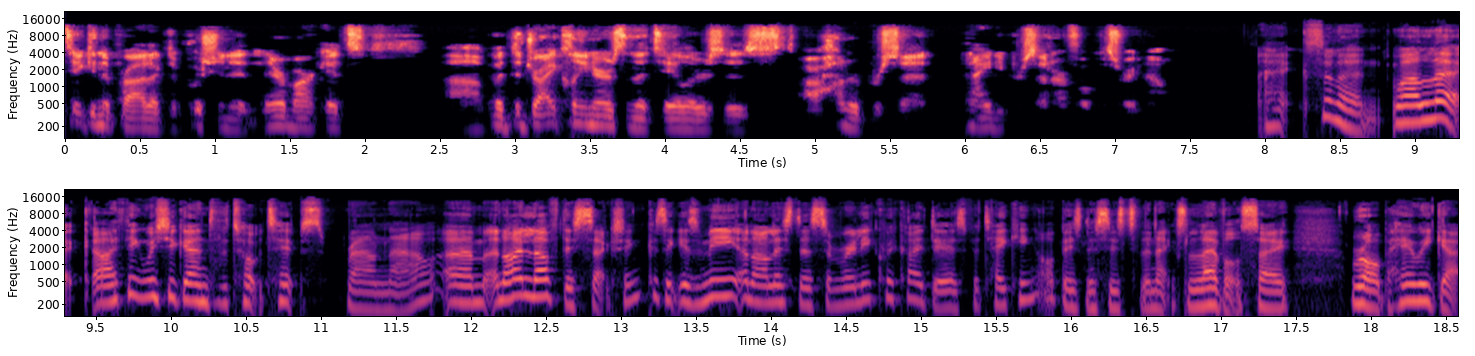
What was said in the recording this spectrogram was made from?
taking the product and pushing it in their markets. Uh, but the dry cleaners and the tailors is 100%, 90% our focus right now. Excellent. Well, look, I think we should go into the top tips round now. Um, and I love this section because it gives me and our listeners some really quick ideas for taking our businesses to the next level. So, Rob, here we go.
